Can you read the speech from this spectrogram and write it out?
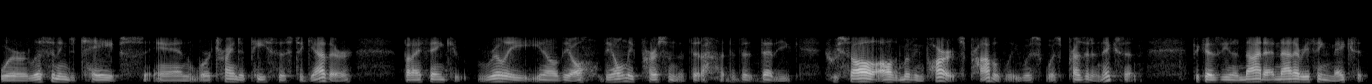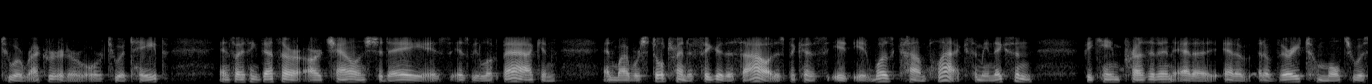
we're listening to tapes and we're trying to piece this together. But I think really, you know, the the only person that that, that, that who saw all the moving parts probably was was President Nixon, because you know not not everything makes it to a record or, or to a tape, and so I think that's our our challenge today as as we look back and and why we're still trying to figure this out is because it it was complex. I mean Nixon became president at a at a at a very tumultuous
